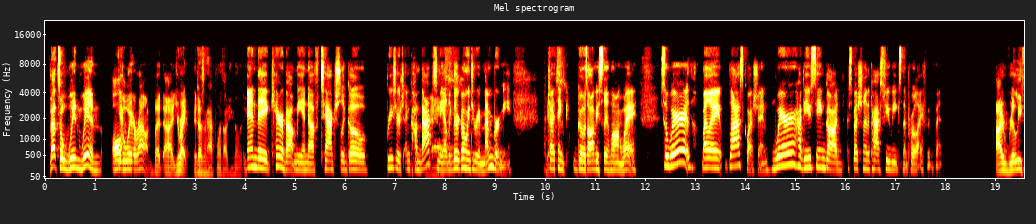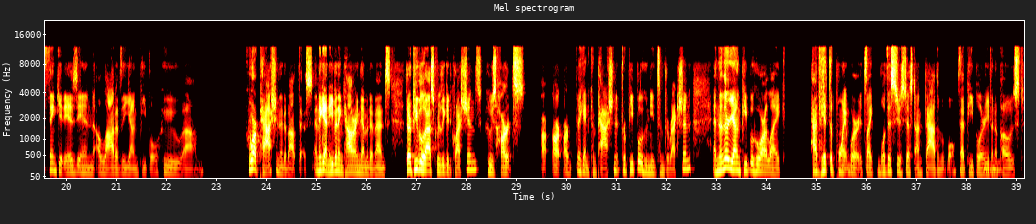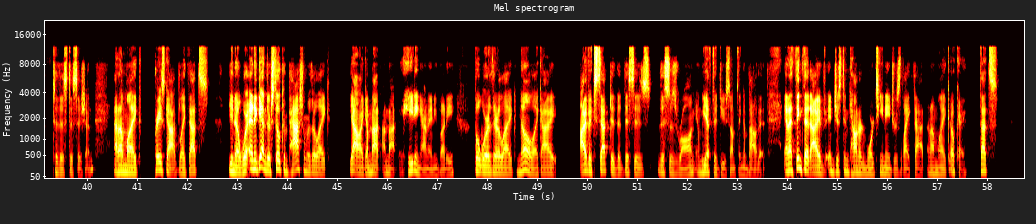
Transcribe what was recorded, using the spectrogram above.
that's a win win all yeah. the way around. But uh, you're right. It doesn't happen without humility. And they care about me enough to actually go research and come back yes. to me. Like they're going to remember me, which yes. I think goes obviously a long way. So, where, my last question, where have you seen God, especially in the past few weeks in the pro life movement? I really think it is in a lot of the young people who um, who are passionate about this. And again, even encountering them at events, there are people who ask really good questions, whose hearts are, are, are again compassionate for people who need some direction. And then there are young people who are like have hit the point where it's like, well, this is just unfathomable that people are mm-hmm. even opposed to this decision. And I'm like, praise God, like that's you know where. And again, there's still compassion where they're like, yeah, like I'm not I'm not hating on anybody, but where they're like, no, like I, I've accepted that this is this is wrong and we have to do something about it. And I think that I've just encountered more teenagers like that. And I'm like, okay, that's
